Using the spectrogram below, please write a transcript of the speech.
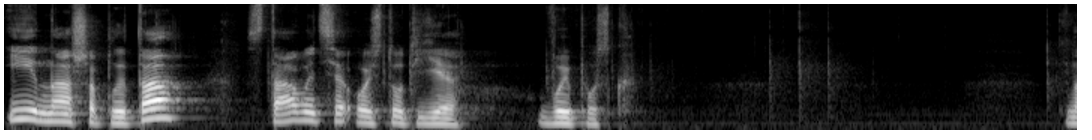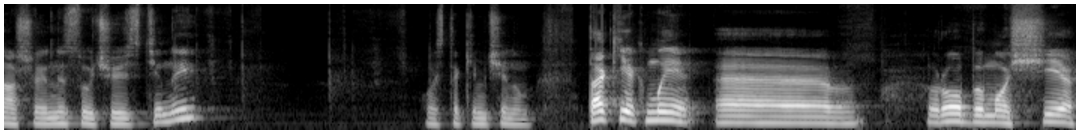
І наша плита ставиться, ось тут є випуск нашої несучої стіни. Ось таким чином. Так як ми е, робимо ще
